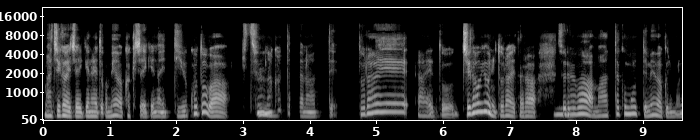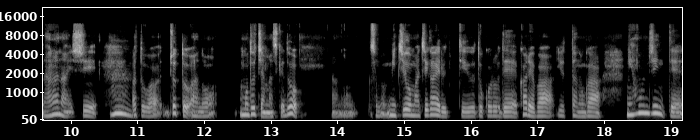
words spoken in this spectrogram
間違えちゃいけないとか迷惑かけちゃいけないっていうことは必要なかったんだなって、捉え、あえっと、違うように捉えたら、それは全くもって迷惑にもならないし、うん。あとはちょっとあの、戻っちゃいますけど、あの、その道を間違えるっていうところで彼は言ったのが、日本人って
